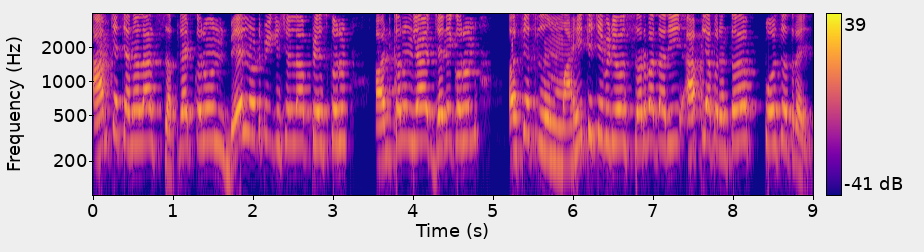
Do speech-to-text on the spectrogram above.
आमच्या चॅनलला सबस्क्राईब करून बेल नोटिफिकेशनला प्रेस करून ऑन करून घ्या जेणेकरून असेच माहितीचे व्हिडिओ सर्वात आधी आपल्यापर्यंत पोहोचत राहील.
